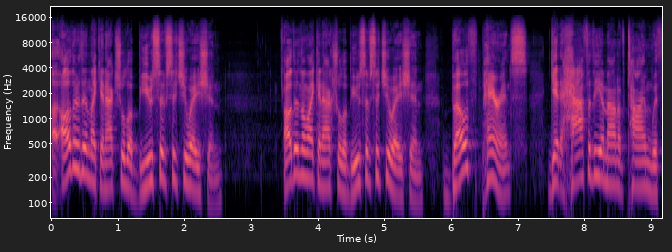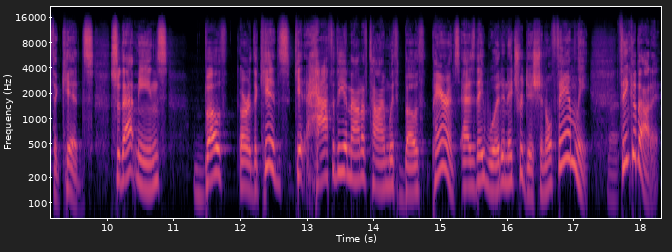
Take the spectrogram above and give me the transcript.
uh, other than like an actual abusive situation, other than like an actual abusive situation, both parents get half of the amount of time with the kids. So that means both or the kids get half of the amount of time with both parents as they would in a traditional family. Think about it.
